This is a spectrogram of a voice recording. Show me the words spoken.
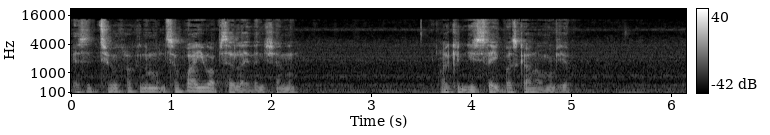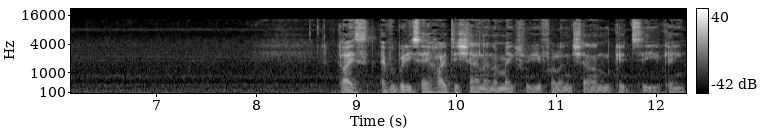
Is it two o'clock in the morning? So why are you up so late then, Shannon? Why couldn't you sleep? What's going on with you? Guys, everybody say hi to Shannon and make sure you're following Shannon Goodsey, okay?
